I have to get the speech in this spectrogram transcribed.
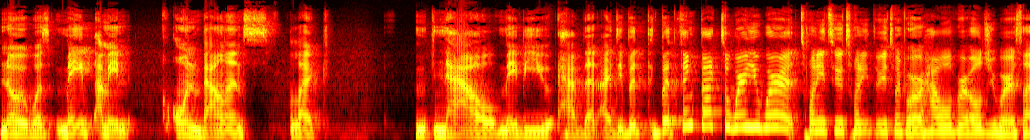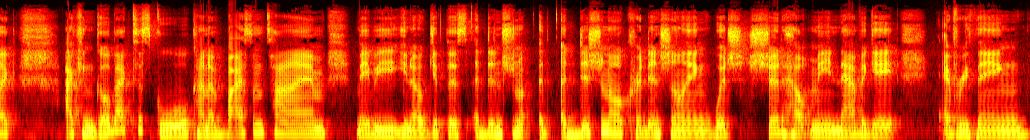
no, it was maybe I mean, on balance, like now maybe you have that idea but but think back to where you were at 22 23 24 or however old you were it's like i can go back to school kind of buy some time maybe you know get this additional additional credentialing which should help me navigate everything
